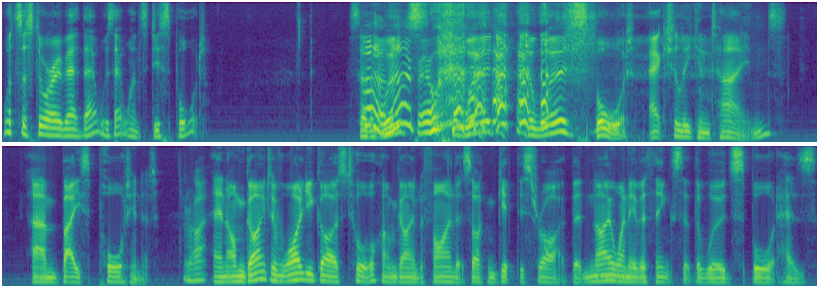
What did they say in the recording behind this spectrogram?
What's the story about that? Was that once disport? So the word, know, the word the word sport actually contains um, base port in it. Right. And I'm going to, while you guys talk, I'm going to find it so I can get this right. But no Mm. one ever thinks that the word sport has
